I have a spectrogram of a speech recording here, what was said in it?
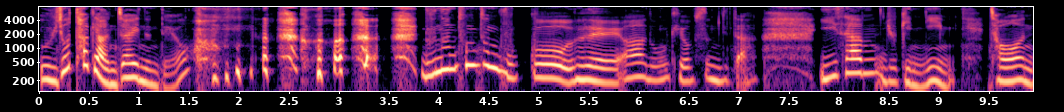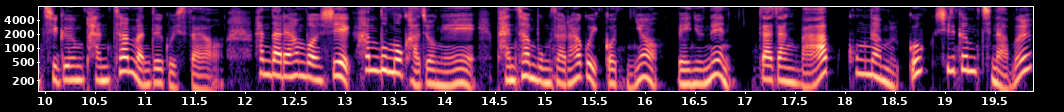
의젓하게 앉아있는데요? 눈은 퉁퉁 붓고, 네. 아, 너무 귀엽습니다. 2362님, 전 지금 반찬 만들고 있어요. 한 달에 한 번씩 한부모 가정에 반찬 봉사를 하고 있거든요. 메뉴는 짜장밥, 콩나물국, 시금치나물,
